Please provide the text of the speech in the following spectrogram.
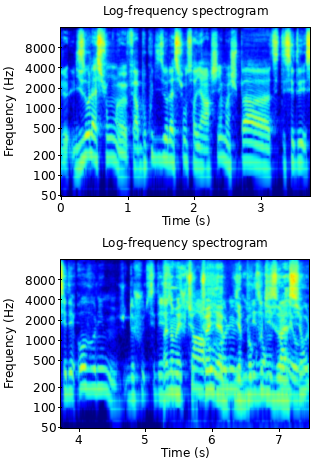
l'isolation, euh, faire beaucoup d'isolation sur hiérarchie, moi, je suis pas. C'est des, hauts volumes de shoot. C'est des, Ouais, non, mais tu- vois, il y a- y beaucoup d'isolation.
